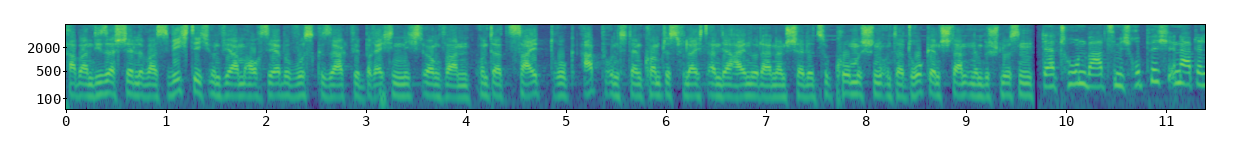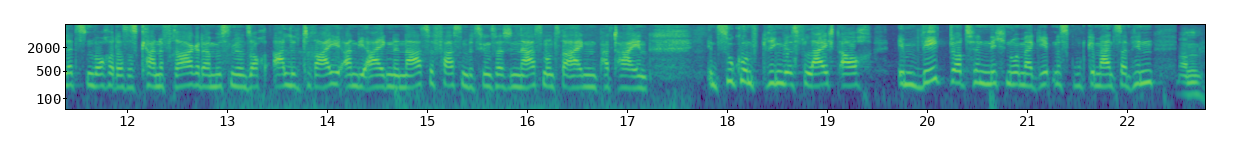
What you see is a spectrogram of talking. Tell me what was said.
Aber an dieser Stelle war es wichtig und wir haben auch sehr bewusst gesagt, wir brechen nicht irgendwann unter Zeitdruck ab und dann kommt es vielleicht an der einen oder anderen Stelle zu komischen, unter Druck entstandenen Beschlüssen. Der Ton war ziemlich ruppig innerhalb der letzten Woche, das ist keine Frage. Da müssen wir uns auch alle drei an die eigene Nase fassen, beziehungsweise die Nasen unserer eigenen Parteien. In Zukunft kriegen wir es vielleicht auch im Weg dorthin, nicht nur im Ergebnis gut gemeinsam hin. Man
